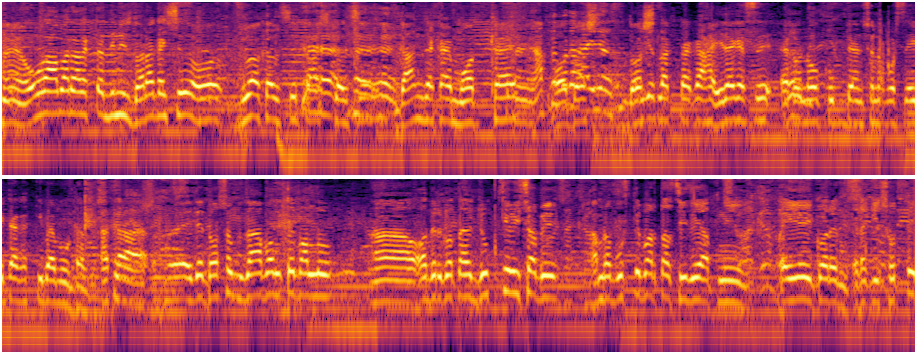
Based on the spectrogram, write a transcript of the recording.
হ্যাঁ ও আবার আরেকটা জিনিস ধরা খাইছে ও জুয়া খেলছে তাস খেলছে। গাঞ্জা খায় মদ খায়। ও দশ-। লাখ টাকা হাইরা গেছে। এখন ও খুব টেনশনে পড়ছে এই টাকা কীভাবে উঠাবে? আচ্ছা এই যে দর্শক যা বলতে পারল ওদের কথা যুক্তি হিসাবে আমরা বুঝতে পারতাছি যে আপনি এই এই করেন। এটা কি সত্যি?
